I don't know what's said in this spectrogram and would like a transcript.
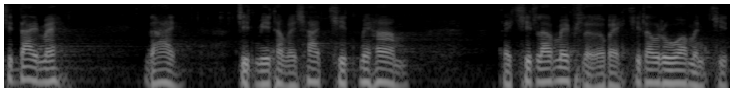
คิดได้ไหมได้จิตมีธรรมชาติคิดไม่ห้าม แต่คิดแล้วไม่เผลอไป คิดแล้วรู้ว่ามันคิด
